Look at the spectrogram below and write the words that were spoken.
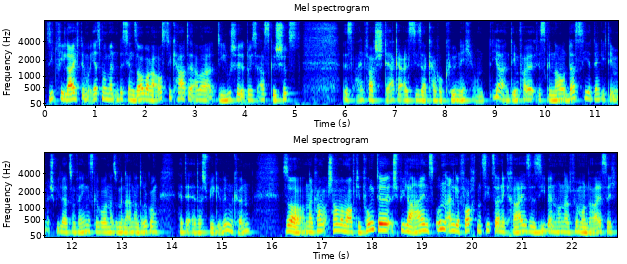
sieht vielleicht im ersten Moment ein bisschen sauberer aus, die Karte, aber die Lusche durchs Ass geschützt ist einfach stärker als dieser Karo König, und ja, in dem Fall ist genau das hier, denke ich, dem Spieler zum Verhängnis geworden, also mit einer anderen Drückung hätte er das Spiel gewinnen können. So, und dann schauen wir mal auf die Punkte. Spieler 1 unangefochten zieht seine Kreise 735,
